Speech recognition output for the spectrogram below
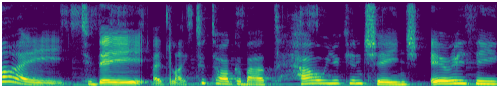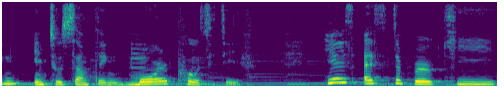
Hi! Today I'd like to talk about how you can change everything into something more positive. Here's Esther Berkey,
